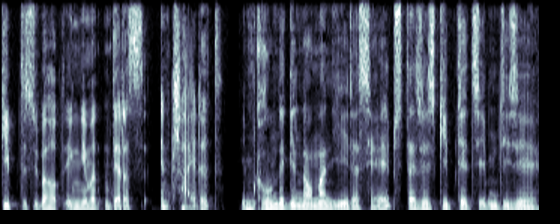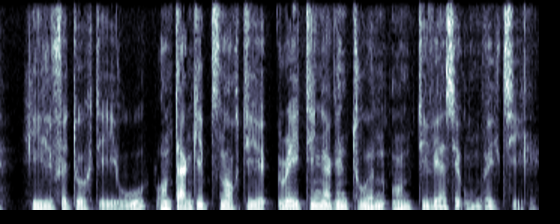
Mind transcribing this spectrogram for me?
gibt es überhaupt irgendjemanden, der das entscheidet? Im Grunde genommen jeder selbst. Also es gibt jetzt eben diese Hilfe durch die EU. Und dann gibt es noch die Ratingagenturen und diverse Umweltsiegel.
